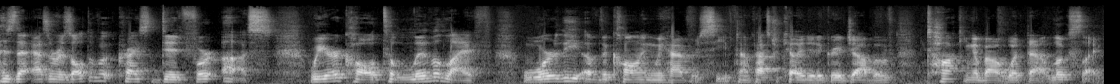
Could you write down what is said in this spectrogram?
is that as a result of what Christ did for us, we are called to live a life worthy of the calling we have received. Now, Pastor Kelly did a great job of talking about what that looks like.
